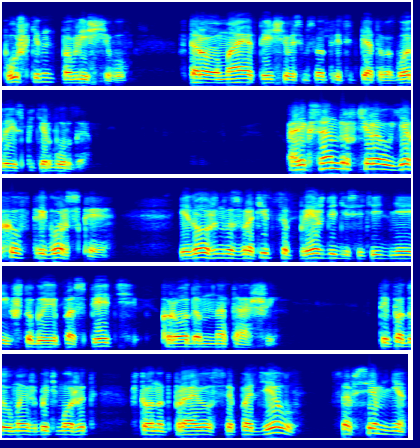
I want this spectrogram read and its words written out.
Пушкин Павлищеву. 2 мая 1835 года из Петербурга. Александр вчера уехал в Тригорское и должен возвратиться прежде десяти дней, чтобы поспеть к родам Наташи. Ты подумаешь, быть может, что он отправился по делу? Совсем нет,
